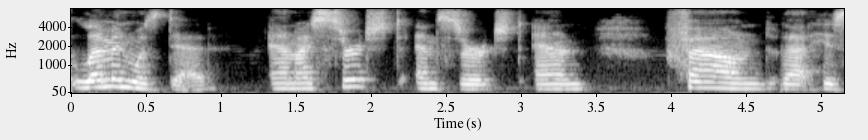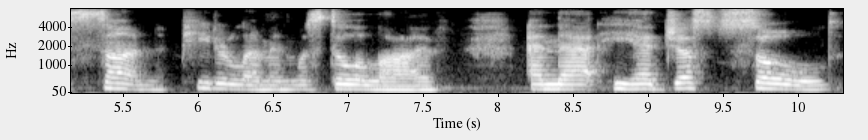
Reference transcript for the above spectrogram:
Lemmon was dead. And I searched and searched and found that his son, Peter Lemmon, was still alive and that he had just sold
